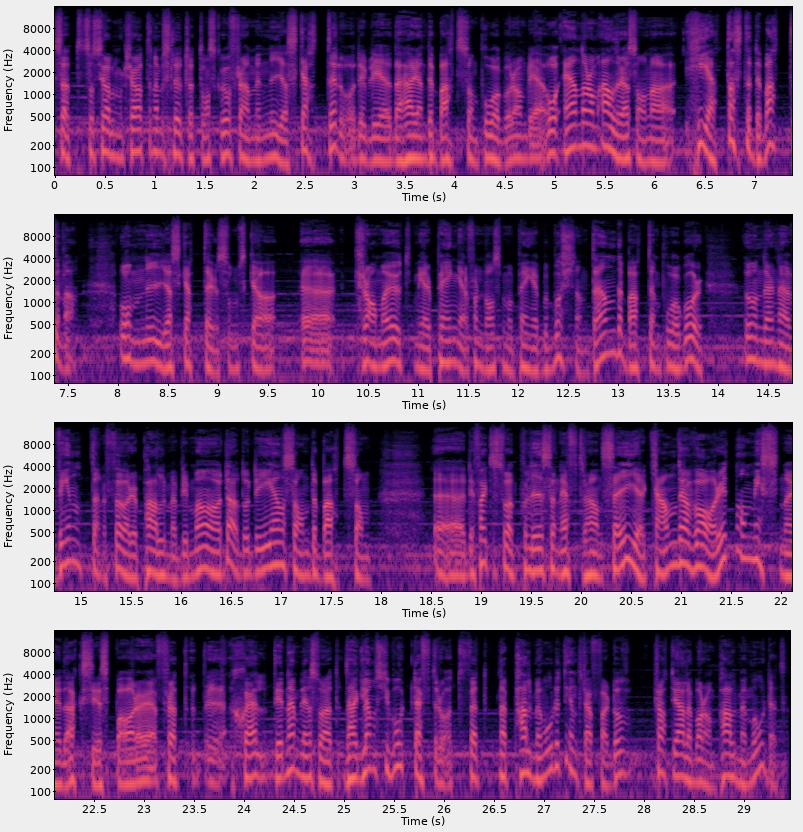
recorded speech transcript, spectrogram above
Så att Socialdemokraterna beslutar att de ska gå fram med nya skatter. Då. Det, blir, det här är en debatt som pågår om det. Och en av de allra såna hetaste debatterna om nya skatter som ska eh, krama ut mer pengar från de som har pengar på börsen. Den debatten pågår under den här vintern före Palme blir mördad och det är en sån debatt som Eh, det är faktiskt så att polisen efterhand säger, kan det ha varit någon missnöjd aktiesparare? För att, eh, själv, det är nämligen så att det här glöms ju bort efteråt. För att när Palmemordet inträffar, då pratar ju alla bara om Palmemordet.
